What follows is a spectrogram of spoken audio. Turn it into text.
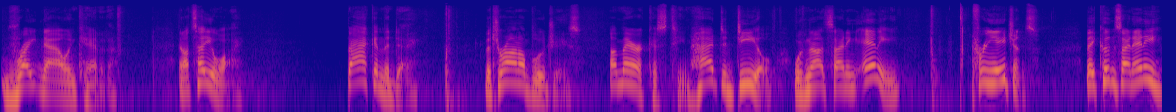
right now in Canada. And I'll tell you why. Back in the day, the Toronto Blue Jays, America's team, had to deal with not signing any free agents. They couldn't sign any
